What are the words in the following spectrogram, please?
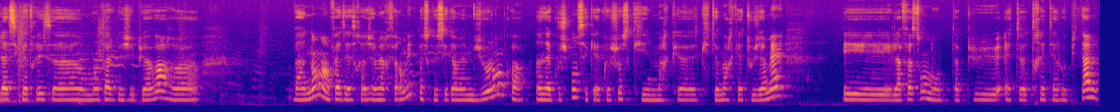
la cicatrice mentale que j'ai pu avoir, bah non, en fait, elle sera jamais refermée parce que c'est quand même violent, quoi. Un accouchement, c'est quelque chose qui, marque, qui te marque à tout jamais. Et la façon dont tu as pu être traité à l'hôpital,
